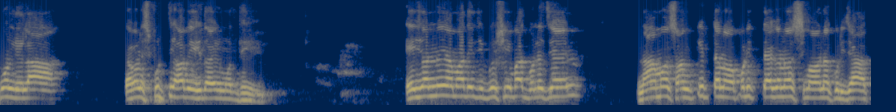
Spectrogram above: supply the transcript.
গুণ, লীলা তখন স্ফূর্তি হবে হৃদয়ের মধ্যে। এই জন্যই আমাদের জিজ্ঞসীবাদ বলেছেন, নাম সংকীর্তন অপরিত্যাগন স্মরণ করিজাত।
